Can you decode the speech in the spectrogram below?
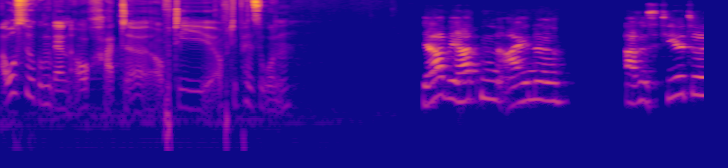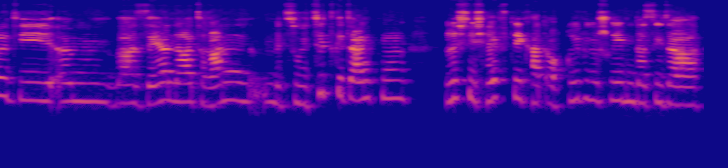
Auswirkung dann auch hatte auf die, auf die Person? Ja, wir hatten eine Arrestierte, die ähm, war sehr nah dran mit Suizidgedanken, richtig heftig, hat auch Briefe geschrieben, dass sie da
